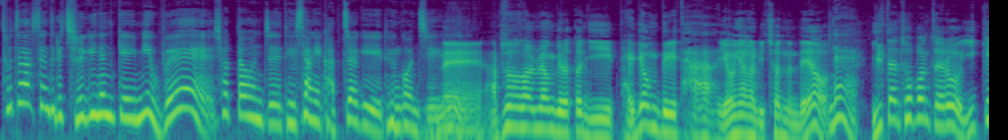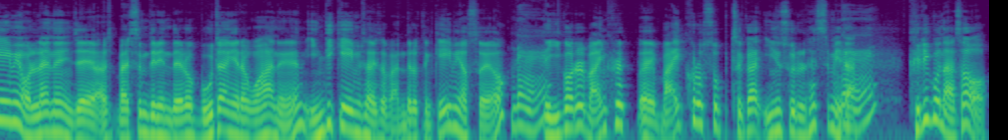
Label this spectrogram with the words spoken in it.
초등학생들이 즐기는 게임이 왜 셧다운제 대상이 갑자기 된 건지. 네. 앞서 설명드렸던 이 배경들이 다 영향을 미쳤는데요. 네. 일단 첫 번째로 이 게임이 원래는 이제 말씀드린 대로 모장이라고 하는 인디 게임사에서 만들었던 게임이었어요. 네. 이거를 마이크로, 마이크로 소프트가 인수를 했습니다. 네. 그리고 나서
